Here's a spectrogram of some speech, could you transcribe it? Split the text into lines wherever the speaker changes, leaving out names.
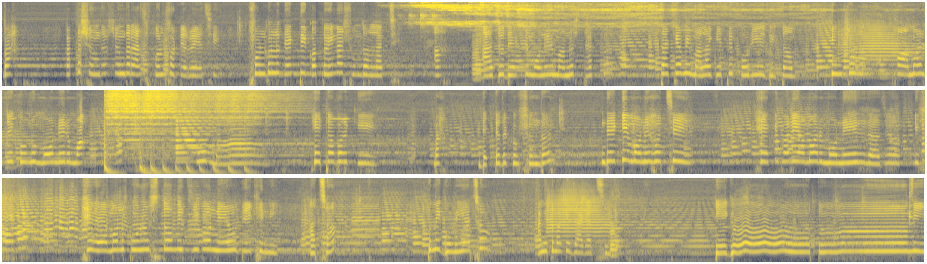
বাহ, কত সুন্দর সুন্দর আজ ফুল ফুটে রয়েছে। ফুলগুলো দেখতে কতই না সুন্দর লাগছে। আহ, আজ যদি একটি মনের মানুষ থাকতো, তাকে আমি মালা গেঁথে পরিয়ে দিতাম। কিন্তু আমার যে কোনো মনের মা ও মা, এটা আবার কি? বাহ, দেখতে তো খুব সুন্দর। দেখে মনে হচ্ছে একেবারে আমার মনের রাজা। হ্যাঁ এমন পুরুষ তো আমি জীবনেও দেখিনি। আচ্ছা তুমি ঘুমিয়ে আছো? আমি তোমাকে জাগাচ্ছি। কে গো তুমি?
